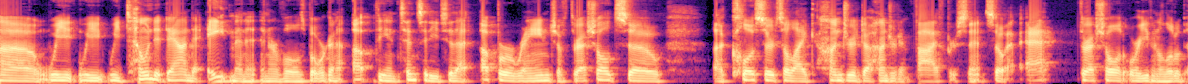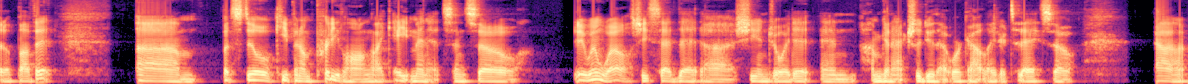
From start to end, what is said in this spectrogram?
uh, we, we, we toned it down to eight minute intervals, but we're going to up the intensity to that upper range of threshold. So uh, closer to like 100 to 105%. So at threshold or even a little bit above it. Um, but still keeping them pretty long, like eight minutes. And so it went well. She said that uh, she enjoyed it, and I'm going to actually do that workout later today. So, uh,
